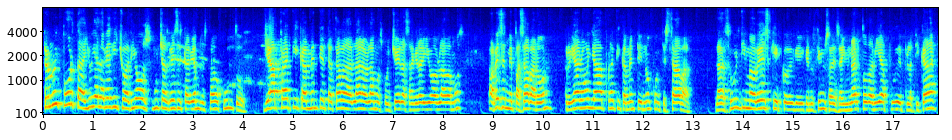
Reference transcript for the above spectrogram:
Pero no importa, yo ya le había dicho adiós muchas veces que habíamos estado juntos. Ya prácticamente trataba de hablar, hablamos con Chela, Sagrada y yo hablábamos. A veces me pasaba Aarón, pero ya Aarón ya prácticamente no contestaba. La última vez que, que, nos fuimos a desayunar todavía pude platicar.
